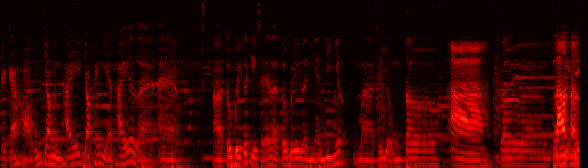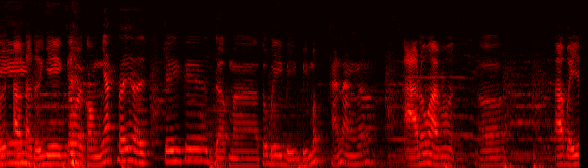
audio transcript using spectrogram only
kể cả họ cũng cho mình thấy cho khán giả thấy là à, à Toby có chia sẻ là Toby là nhện duy nhất mà sử dụng tơ. À. Tơ tao tự nhiên. ờ tao tự nhiên. Xong rồi còn nhắc tới ờ, cái cái đợt mà Toby bị bị mất khả năng á. À đúng rồi ờ. À, bị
